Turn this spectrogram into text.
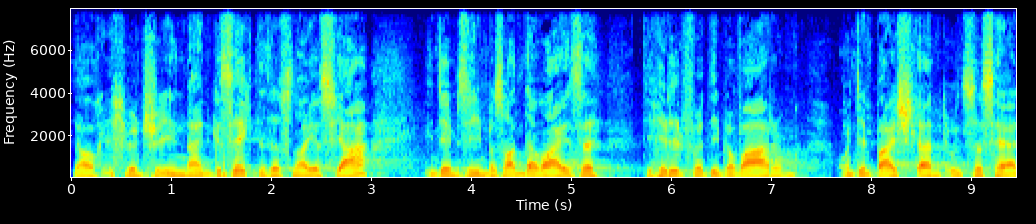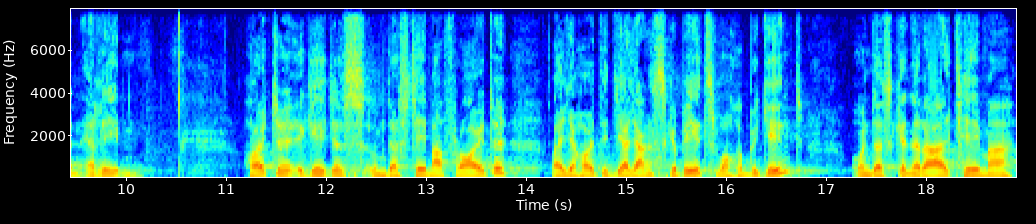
Ja, auch ich wünsche Ihnen ein gesegnetes neues Jahr, in dem Sie in besonderer Weise die Hilfe, die Bewahrung und den Beistand unseres Herrn erleben. Heute geht es um das Thema Freude, weil ja heute die Allianz Gebetswoche beginnt und das Generalthema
